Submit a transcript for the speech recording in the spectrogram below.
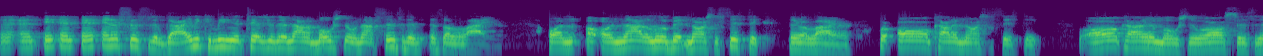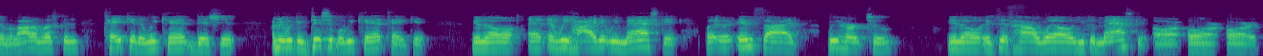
and, and, and, and a sensitive guy. Any comedian that tells you they're not emotional or not sensitive is a liar or, or not a little bit narcissistic they're a liar. We're all kind of narcissistic. We're all kind of emotional. We're all sensitive. A lot of us can take it and we can't dish it. I mean, we can dish it, but we can't take it. You know, and, and we hide it, we mask it, but inside we hurt too. You know, it's just how well you can mask it, or or or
